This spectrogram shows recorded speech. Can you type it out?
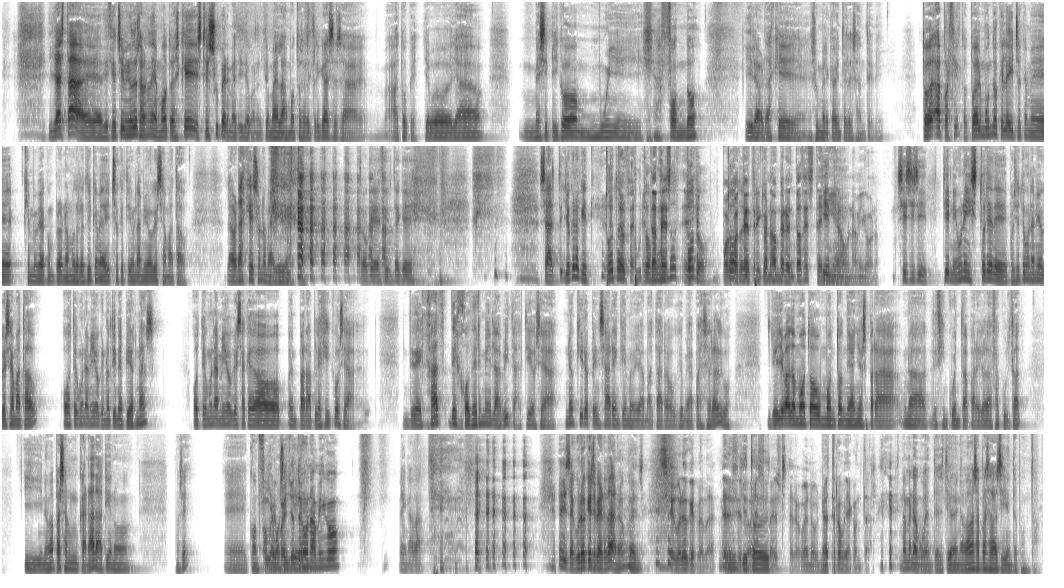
y ya está, 18 eh, minutos hablando de moto. Es que estoy súper metido con el tema de las motos eléctricas, o sea, a tope. Llevo ya mes y pico muy a fondo y la verdad es que es un mercado interesante, tío. Todo, ah, por cierto, todo el mundo que le he dicho que me, que me voy a comprar una moto eléctrica me ha dicho que tiene un amigo que se ha matado. La verdad es que eso no me ayuda. Tengo que decirte que... o sea, yo creo que todo el puto mundo, eh, todo... poco tétrico, ¿no? Pero entonces tenía un amigo, ¿no? Sí, sí, sí. Tiene una historia de... Pues yo tengo un amigo que se ha matado, o tengo un amigo que no tiene piernas, o tengo un amigo que se ha quedado en parapléjico. O sea, dejad de joderme la vida, tío. O sea, no quiero pensar en que me voy a matar o que me va a pasar algo. Yo he llevado moto un montón de años para una de 50 para ir a la facultad y no me ha pasado nunca nada, tío. No, no sé. Eh, confiamos pues yo tengo un amigo. Venga, va. Seguro que es verdad, ¿no? Seguro que es verdad. pero bueno, no te lo voy a contar. no me lo cuentes, tío. Venga, vamos a pasar al siguiente punto.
